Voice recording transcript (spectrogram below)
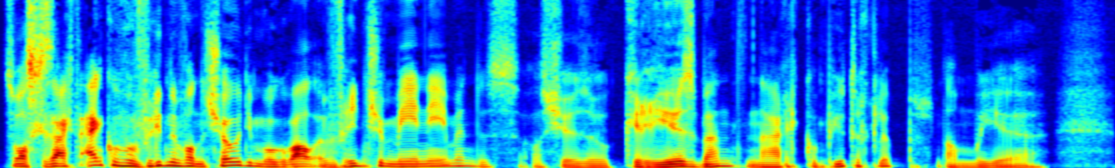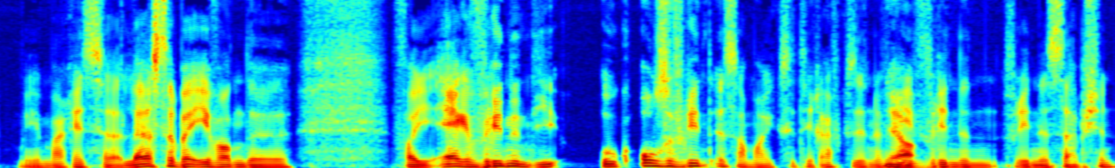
Zoals gezegd, enkel voor vrienden van de show. Die mogen wel een vriendje meenemen. Dus als je zo curieus bent naar Computerclub, dan moet je, maar eens eh, luisteren bij een van, de, van je eigen vrienden die ook onze vriend is. Maar ik zit hier even in een Ja. vrienden, vriendenception.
